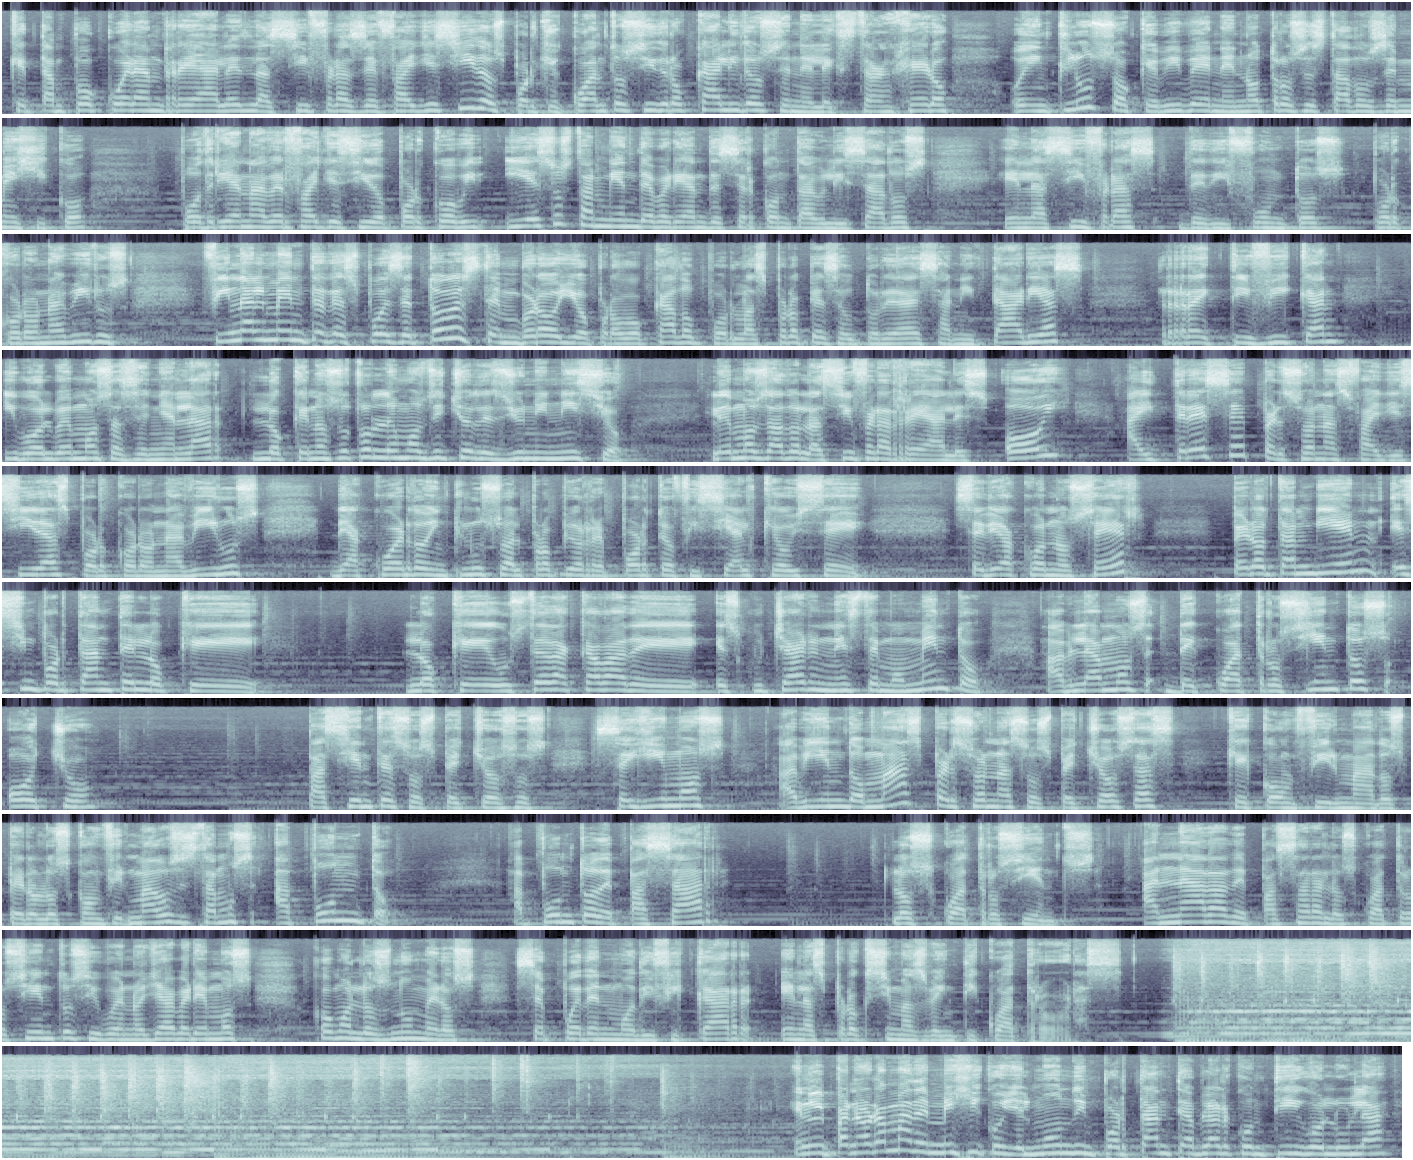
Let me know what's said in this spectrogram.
que tampoco eran reales las cifras de fallecidos, porque cuántos hidrocálidos en el extranjero o incluso que viven en otros estados de México podrían haber fallecido por COVID y esos también deberían de ser contabilizados en las cifras de difuntos por coronavirus. Finalmente, después de todo este embrollo provocado por las propias autoridades sanitarias, rectifican y volvemos a señalar lo que nosotros le hemos dicho desde un inicio. Le hemos dado las cifras reales. Hoy hay 13 personas fallecidas por coronavirus, de acuerdo incluso al propio reporte oficial que hoy se, se dio a conocer. Pero también es importante lo que lo que usted acaba de escuchar en este momento. Hablamos de 408 pacientes sospechosos. Seguimos habiendo más personas sospechosas que confirmados, pero los confirmados estamos a punto, a punto de pasar los 400. A nada de pasar a los 400 y bueno, ya veremos cómo los números se pueden modificar en las próximas 24 horas. En el panorama de México y el mundo, importante hablar contigo, Lula,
